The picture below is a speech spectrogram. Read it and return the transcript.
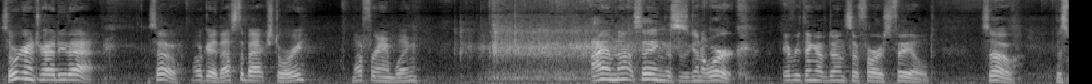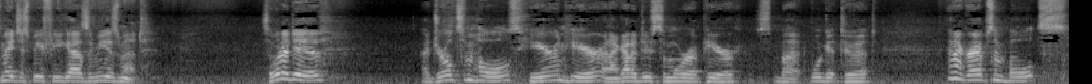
So we're going to try to do that. So, okay, that's the backstory. Enough rambling. I am not saying this is going to work. Everything I've done so far has failed. So, this may just be for you guys' amusement. So what I did, I drilled some holes here and here, and I got to do some more up here, but we'll get to it. And I grabbed some bolts,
